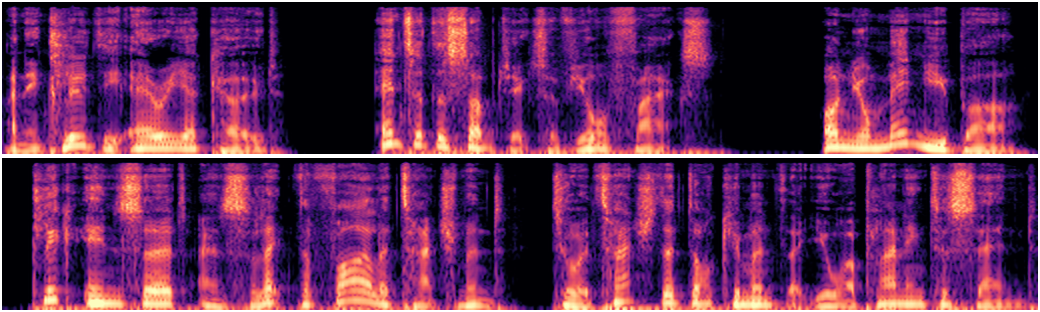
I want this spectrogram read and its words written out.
and include the area code. Enter the subject of your fax. On your menu bar, click Insert and select the file attachment to attach the document that you are planning to send.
